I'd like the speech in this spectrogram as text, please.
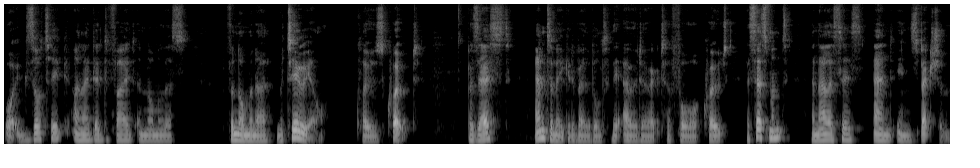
or exotic unidentified anomalous phenomena material close quote, possessed, and to make it available to the AARO director for, quote, assessment, analysis, and inspection,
